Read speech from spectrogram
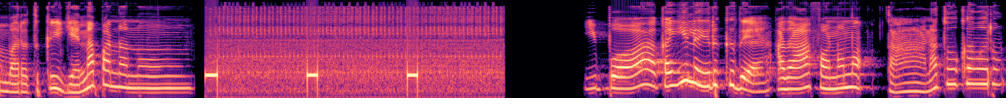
கோபம் வரதுக்கு என்ன பண்ணணும்? இப்போ கையில இருக்குதே. அதை ஆஃப் பண்ணணும். தானா தூக்கம் வரும்.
